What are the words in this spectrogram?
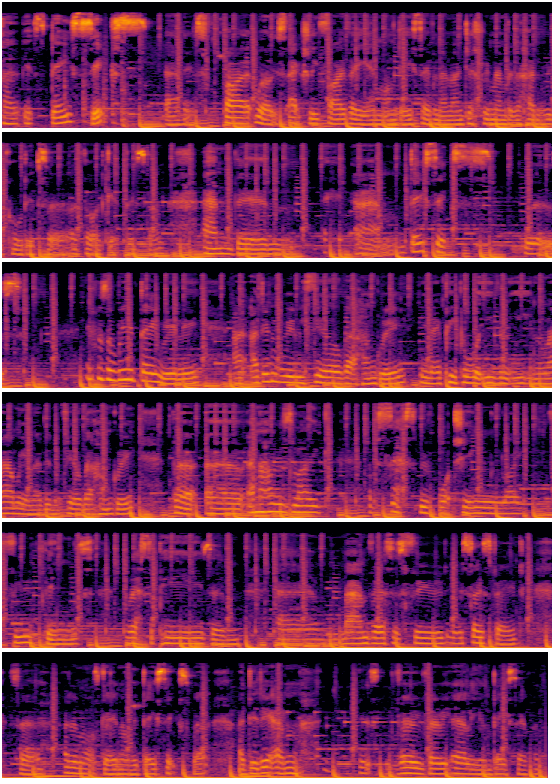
So it's day six and it's five well it's actually 5 a.m on day seven and i just remembered i hadn't recorded so i thought i'd get this done. And then um, day six was it was a weird day really. I, I didn't really feel that hungry. You know people were even eating around me and i didn't feel that hungry. But uh, and i was like obsessed with watching like food things, recipes, and um, man versus food. It was so strange. So I don't know what's going on with day six, but I did it, and it's very, very early on day seven.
